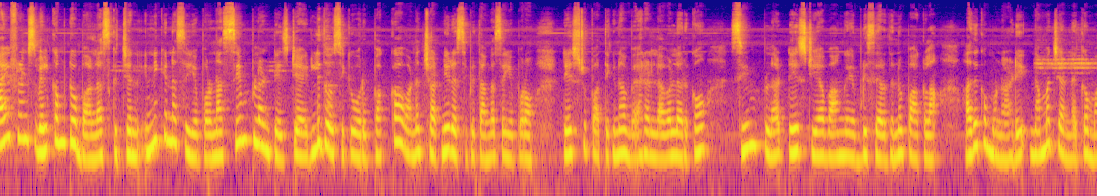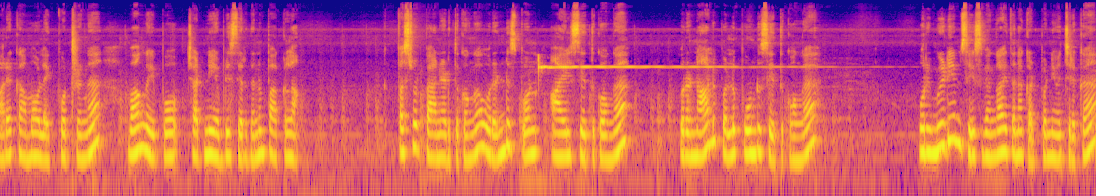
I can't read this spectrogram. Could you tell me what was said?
Hi friends welcome to Bala's kitchen இன்றைக்கி என்ன செய்ய போகிறோம்னா சிம்பிள் அண்ட் டேஸ்டியாக இட்லி தோசைக்கு ஒரு பக்காவான சட்னி ரெசிபி தாங்க செய்ய போகிறோம் டேஸ்ட்டு பார்த்திங்கன்னா வேறு லெவலில் இருக்கும். சிம்பிளாக டேஸ்டியாக வாங்க எப்படி செய்கிறதுன்னு பார்க்கலாம் அதுக்கு முன்னாடி நம்ம சேனலுக்கு மறக்காமல் லைக் போட்டுருங்க. வாங்க இப்போது சட்னி எப்படி செய்கிறதுன்னு பார்க்கலாம் ஃபஸ்ட் ஒரு பேன் எடுத்துக்கோங்க. ஒரு ரெண்டு ஸ்பூன் ஆயில் சேர்த்துக்கோங்க. ஒரு நாலு பல் பூண்டு சேர்த்துக்கோங்க. ஒரு மீடியம் சைஸ் வெங்காயத்தை நான் கட் பண்ணி வச்சுருக்கேன்.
